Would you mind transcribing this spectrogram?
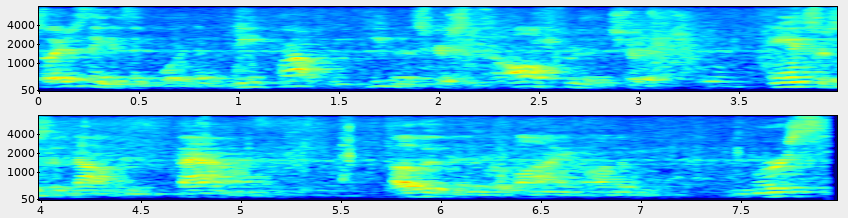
so I just think it's important that we probably, even as Christians, all through the church, answers have not been found other than relying on the mercy.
